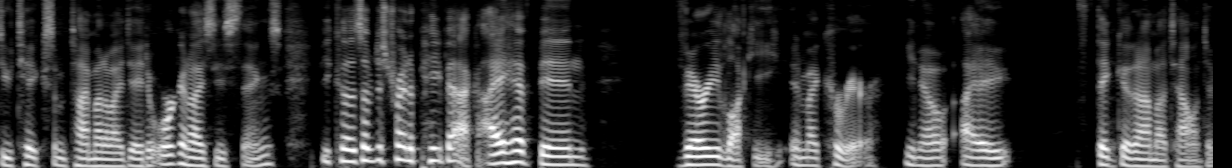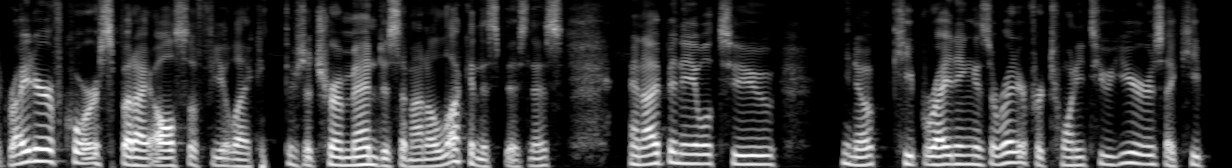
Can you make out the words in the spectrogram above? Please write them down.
do take some time out of my day to organize these things because I'm just trying to pay back. I have been very lucky in my career. You know, I think that I'm a talented writer, of course, but I also feel like there's a tremendous amount of luck in this business. And I've been able to, you know, keep writing as a writer for 22 years. I keep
